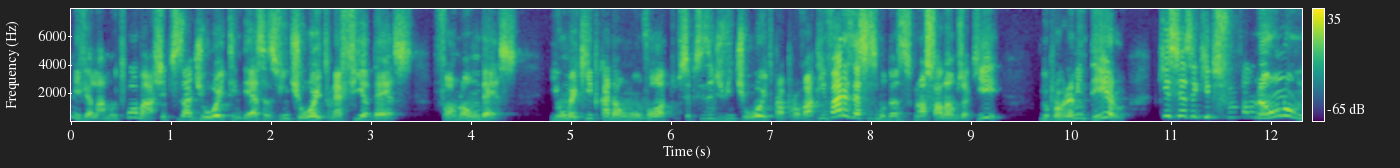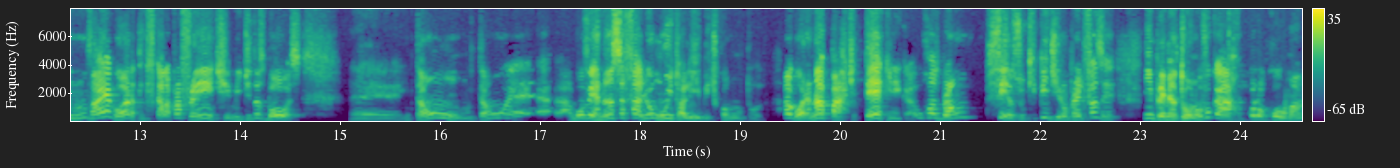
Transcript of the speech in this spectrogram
Nivelar muito por baixo. É precisar de 8 em 10, as 28, né? FIA 10, Fórmula 1 10. E uma equipe, cada um um voto. Você precisa de 28 para aprovar. Tem várias dessas mudanças que nós falamos aqui no programa inteiro. Que se as equipes falam, não, não, não vai agora, tem que ficar lá para frente, medidas boas. É, então, então é, a governança falhou muito a Libet como um todo. Agora, na parte técnica, o Ross Brown fez o que pediram para ele fazer. Implementou um novo carro, colocou uma,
